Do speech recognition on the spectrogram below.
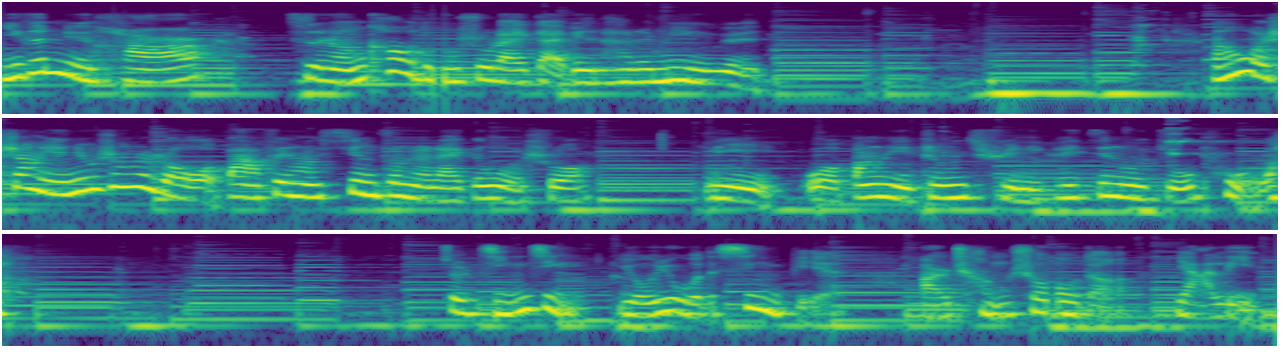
一个女孩只能靠读书来改变她的命运。然后我上研究生的时候，我爸非常兴奋的来跟我说：“你，我帮你争取，你可以进入族谱了。”就仅仅由于我的性别而承受的压力。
